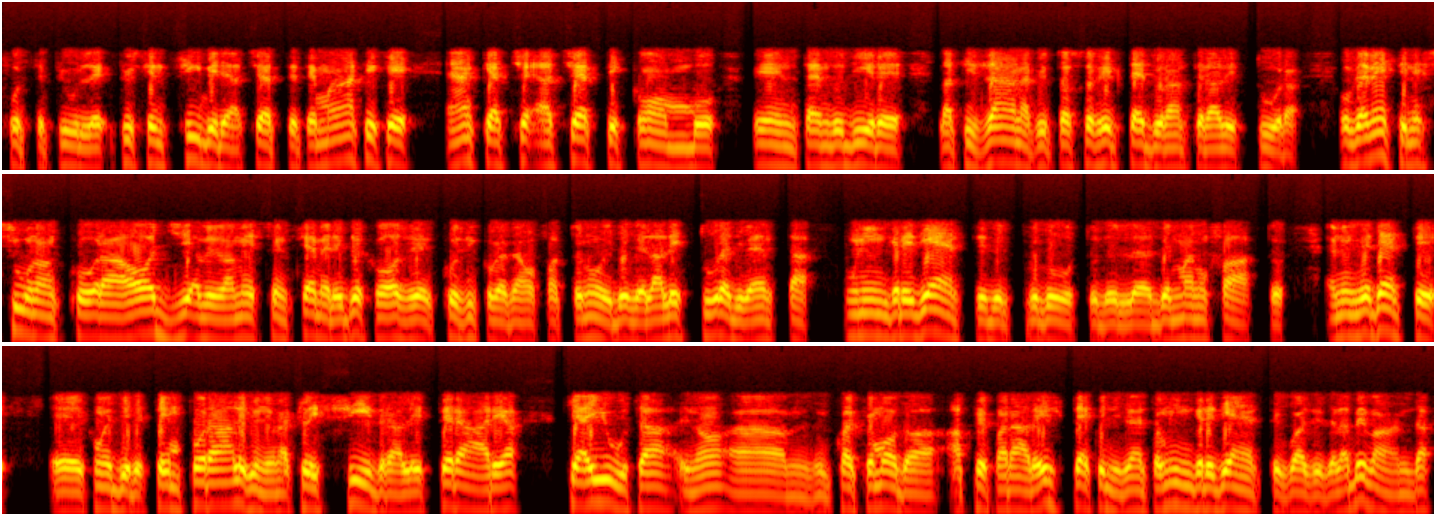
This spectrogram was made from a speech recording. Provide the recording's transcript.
forse più, le, più, sensibile a certe tematiche e anche a, ce, a certi combo, eh, intendo dire la tisana piuttosto che il tè durante la lettura. Ovviamente nessuno ancora oggi aveva messo insieme le due cose così come abbiamo fatto noi, dove la lettura diventa un ingrediente del prodotto, del, del manufatto, è un ingrediente eh, come dire, temporale, quindi una clessidra letteraria che aiuta no, a, in qualche modo a, a, preparare il tè, quindi diventa un ingrediente quasi della bevanda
